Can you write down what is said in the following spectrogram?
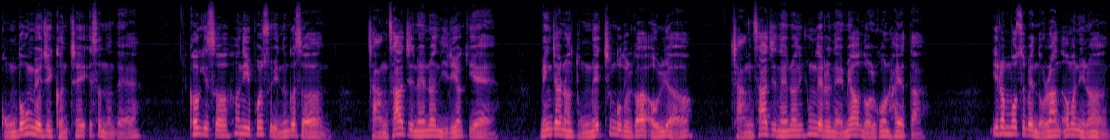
공동묘지 근처에 있었는데 거기서 흔히 볼 수 있는 것은 장사 지내는 일이었기에 맹자는 동네 친구들과 어울려 장사 지내는 흉내를 내며 놀곤 하였다. 이런 모습에 놀란 어머니는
